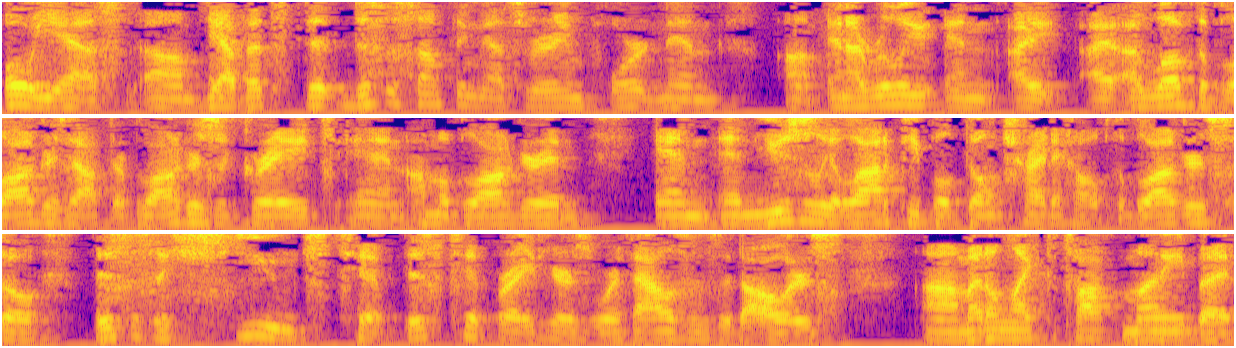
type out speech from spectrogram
Oh yes, um, yeah. That's th- this is something that's very important, and um, and I really and I, I I love the bloggers out there. Bloggers are great, and I'm a blogger, and and and usually a lot of people don't try to help the bloggers. So this is a huge tip. This tip right here is worth thousands of dollars. Um, I don't like to talk money, but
